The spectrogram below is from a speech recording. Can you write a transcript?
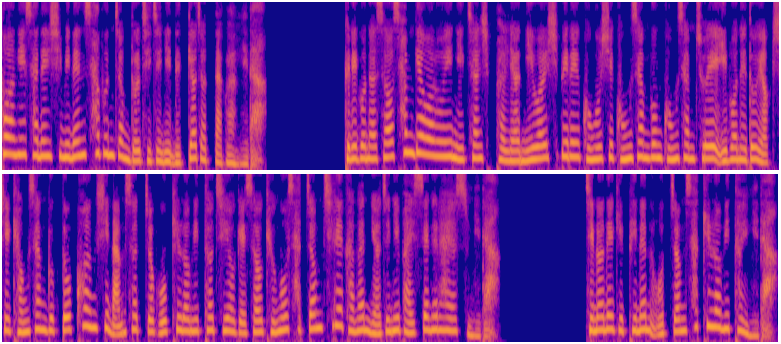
포항에 사는 시민은 4분 정도 지진이 느껴졌다고 합니다. 그리고 나서 3개월 후인 2018년 2월 11일 05시 03분 03초에 이번에도 역시 경상북도 포항시 남서쪽 5km 지역에서 규모 4.7의 강한 여진이 발생을 하였습니다. 진원의 깊이는 5.4km입니다.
